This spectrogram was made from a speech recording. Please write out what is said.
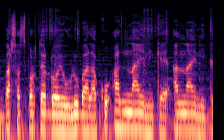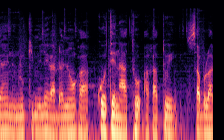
barça sporteur dɔw ye la ko hali n'a ye nin kɛ hali n'a ye nin gan ninnu kimile ka da ɲɔgɔn kan k'o tɛna to a ka to yen sabula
